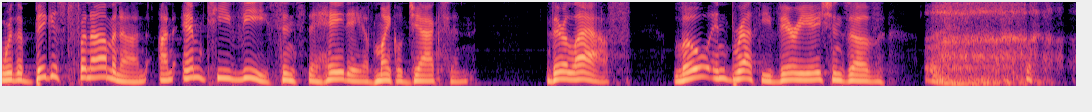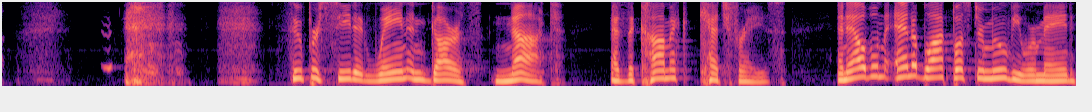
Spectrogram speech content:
were the biggest phenomenon on MTV since the heyday of Michael Jackson. Their laugh, low and breathy variations of superseded Wayne and Garth's not as the comic catchphrase. An album and a blockbuster movie were made,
